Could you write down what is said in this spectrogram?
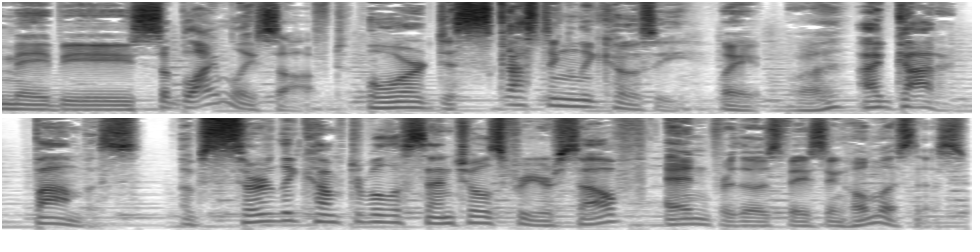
Maybe sublimely soft. Or disgustingly cozy? Wait, what? I got it. Bombus. Absurdly comfortable essentials for yourself And for those facing homelessness.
